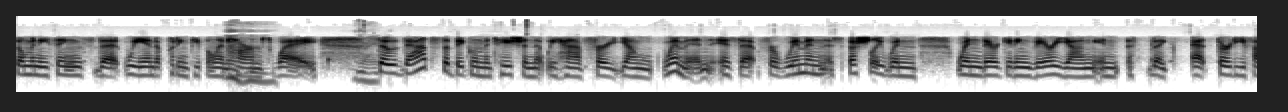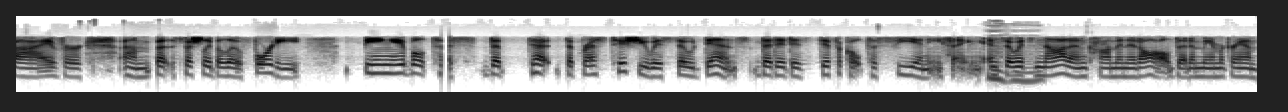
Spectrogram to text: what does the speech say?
so many things that we end up putting people in mm-hmm. harm's way. Right. So that's the big limitation that we have for young women is that for women, especially when when they're getting very young, in like at 35 or um, but especially below 40, being able to that the breast tissue is so dense that it is difficult to see anything. And mm-hmm. so it's mm-hmm. not uncommon at all that a mammogram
